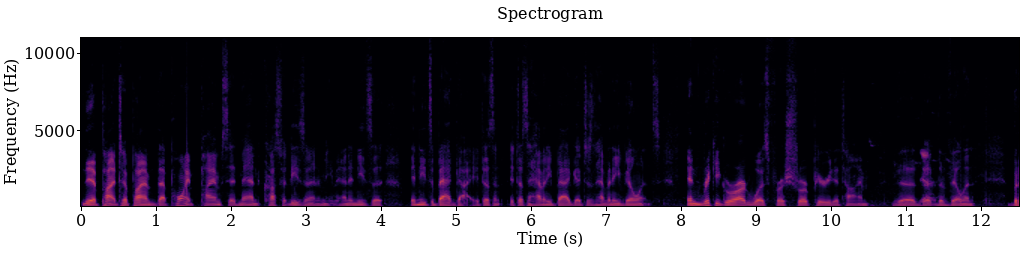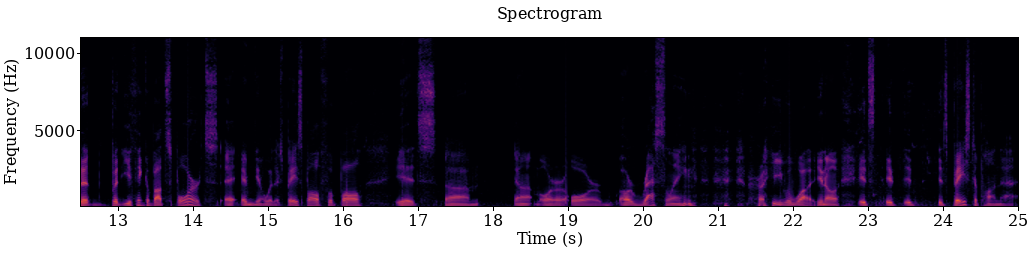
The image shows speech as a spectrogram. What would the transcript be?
yeah, to Pine that point, Pine said, "Man, CrossFit needs an enemy, man. It needs a it needs a bad guy. It doesn't it doesn't have any bad guy. It doesn't have any villains." And Ricky Garard was for a short period of time the the, Yeah. the villain. But it, but you think about sports, and you know whether it's baseball, football, it's um, um, or or or wrestling, right? Even you know, it's it, it it's based upon that,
